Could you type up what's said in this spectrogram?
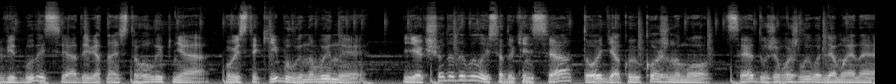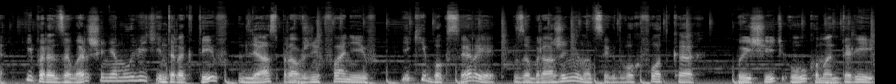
відбудеться 19 липня. Ось такі були новини. Якщо додивилися до кінця, то дякую кожному. Це дуже важливо для мене. І перед завершенням ловіть інтерактив для справжніх фанів, які боксери зображені на цих двох фотках. Пишіть у коментарі.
